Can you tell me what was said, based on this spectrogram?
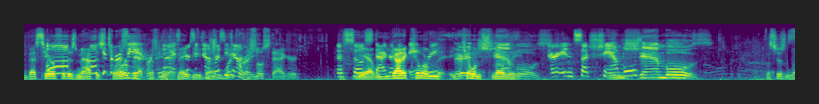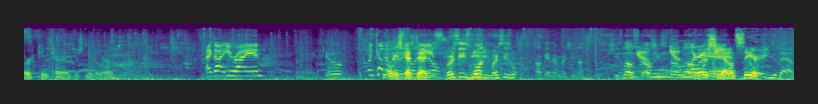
Best hero for Oh, this map oh, is get Torb. Mercy. I Mercy. Nice, maybe, Mercy down, Mercy down. They're so staggered. They're so yeah, well, staggered. you gotta they're kill angry. him. They're Kill in him slowly. Shambles. They're in such In shambles. Shambles. Let's just lurk and kind of just look around. I got you, Ryan. Thank you. Someone kill the Oh, this guy's dead. please. Mercy's one. Mercy's one. Okay, never mind. She's not. She's low still. She's still Yum, low. yum. Where is she? I don't see her. Doing to them.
